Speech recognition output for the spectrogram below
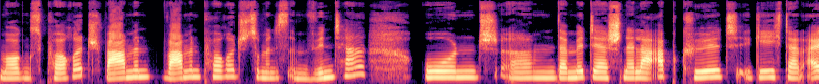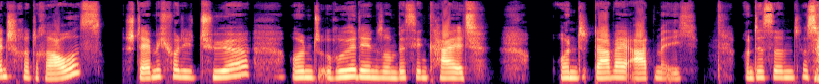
morgens Porridge, warmen, warmen Porridge, zumindest im Winter. Und ähm, damit der schneller abkühlt, gehe ich dann einen Schritt raus, stelle mich vor die Tür und rühre den so ein bisschen kalt. Und dabei atme ich. Und das sind so,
